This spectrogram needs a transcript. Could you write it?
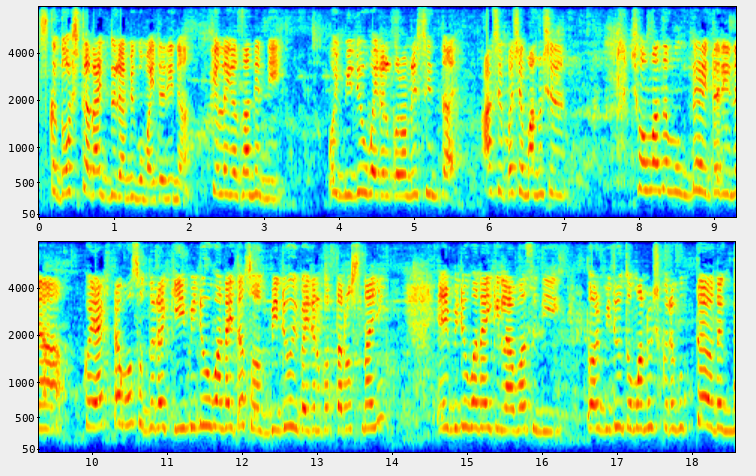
আজকে দশটা রাত ধরে আমি ঘুমাইতারি না। কে লেগে জানেননি? ওই ভিডিও ভাইরাল করানোর চিন্তায় আশেপাশে মানুষের সমাজে মুখ দেখাইতারি না। কই একটা বছর ধরে কি ভিডিও বানাইতাছ? ভিডিওই ভাইরাল করতারস নাই? এই ভিডিও বানাই কি লাভ আসেনি তোর ভিডিও তো মানুষ করে ঘুরতেও দেখব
